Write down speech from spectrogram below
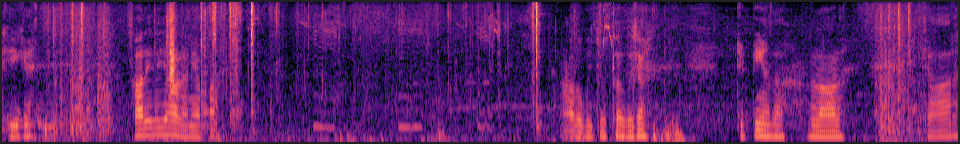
ਠੀਕ ਹੈ। ਸਾਰੇ ਗਜਾ ਲੈਣੇ ਆਪਾਂ। ਆ ਲੋ ਬਈ, ਚੌਥਾ ਬਚਾ। ਚਿੱਟੀਆਂ ਦਾ ਲਾਲ ਚਾਰ।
